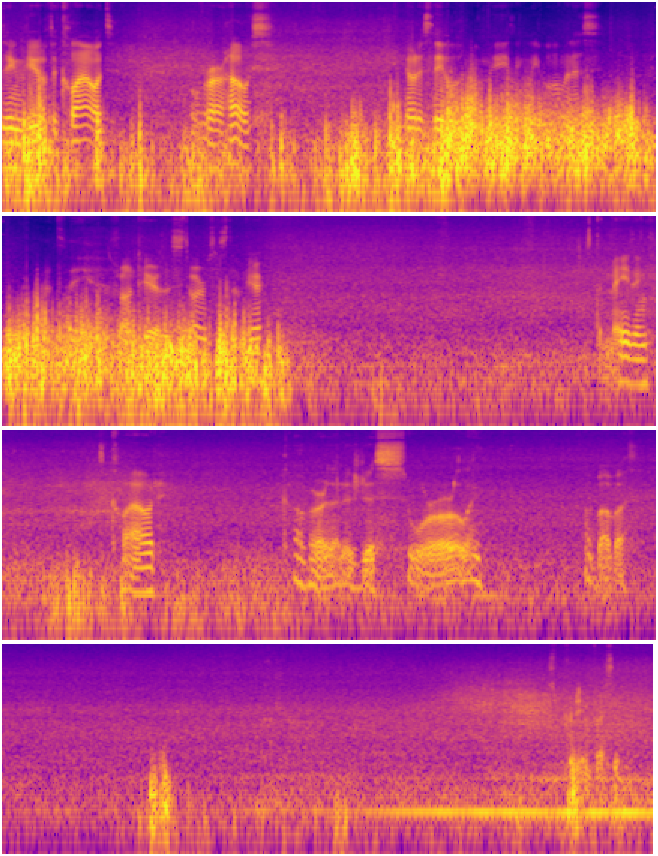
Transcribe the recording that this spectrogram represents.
amazing view of the clouds over our house. Notice they look amazingly ominous. That's the frontier of the storm system here. Just amazing. A cloud cover that is just swirling above us. impressive.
